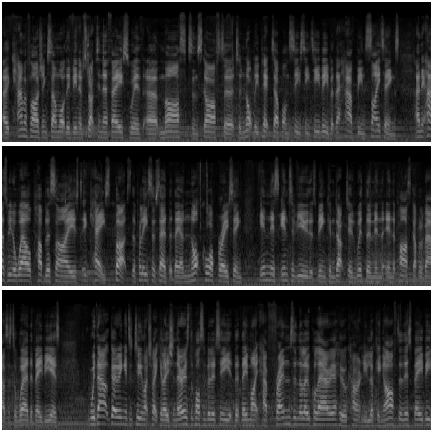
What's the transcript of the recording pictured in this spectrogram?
uh, camouflaging somewhat. They've been obstructing their face with uh, masks and scarves to, to not be picked up on CCTV, but there have been sightings. And it has been a well publicised case, but the police have said that they are not cooperating in this interview that's being conducted with them in the, in the past couple of hours as to where the baby is. Without going into too much speculation, there is the possibility that they might have friends in the local area who are currently looking after this baby,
